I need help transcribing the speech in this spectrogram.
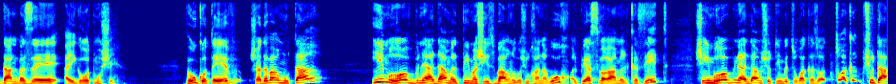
דן בזה האגרות משה. והוא כותב שהדבר מותר אם רוב בני אדם, על פי מה שהסברנו בשולחן ערוך, על פי הסברה המרכזית, שאם רוב בני אדם שותים בצורה כזאת, בצורה פשוטה,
